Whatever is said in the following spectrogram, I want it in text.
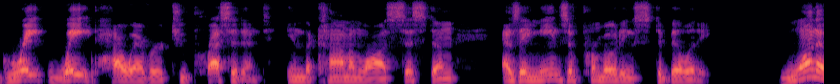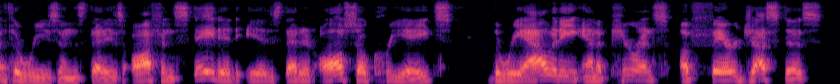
great weight, however, to precedent in the common law system as a means of promoting stability. One of the reasons that is often stated is that it also creates the reality and appearance of fair justice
